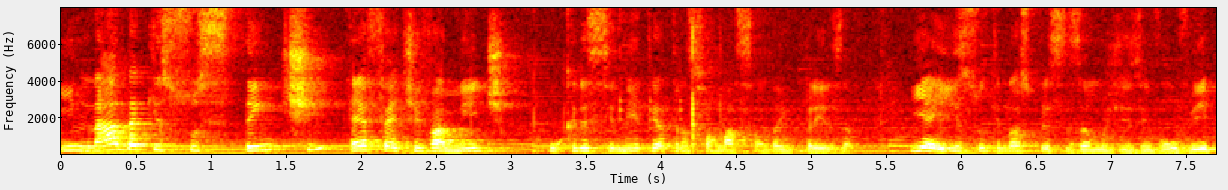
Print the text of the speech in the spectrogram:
em nada que sustente efetivamente o crescimento e a transformação da empresa. E é isso que nós precisamos desenvolver,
